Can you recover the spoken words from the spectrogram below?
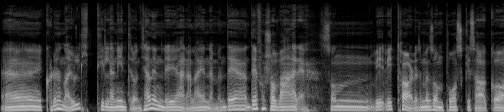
Jeg kløna jo litt til den introen, kjenner jeg gjør alene, men det, det får så være. Sånn, vi, vi tar det som en sånn påskesak, og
